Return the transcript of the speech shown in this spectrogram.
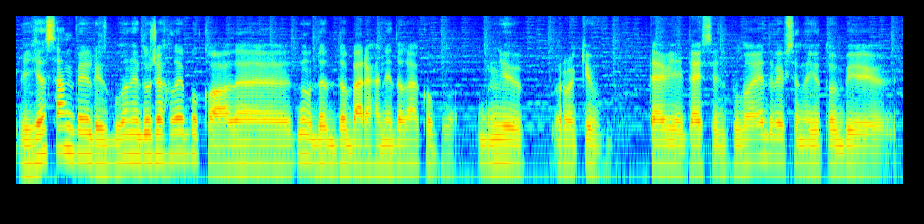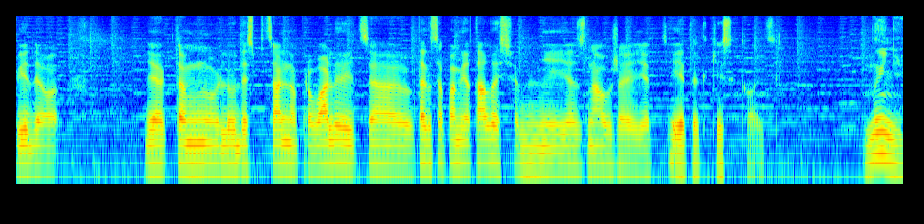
Я сам виліз, було не дуже глибоко, але ну, до, до берега недалеко було. Мені років 9-10 було. Я дивився на Ютубі відео, як там ну, люди спеціально провалюються. Так запам'яталося мені, я знав вже, як діяти в такій ситуації. Нині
